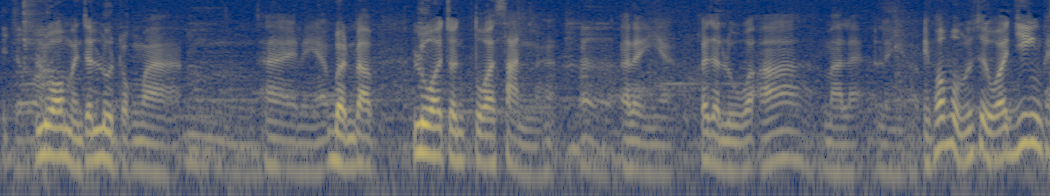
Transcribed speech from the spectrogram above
อีกจังหวะรัวเหมือนจะหลุดออกมาอืม ใช่อะไรเงี้ยเหมือนแบบรัวจนตัวสั่นนะฮะเอออะไรเงี้ยก็จะรู้ว่าอ่ามาแล้วอะไรเงี้ยครับเพราะผมรู้สึกว่ายิ่งแพ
